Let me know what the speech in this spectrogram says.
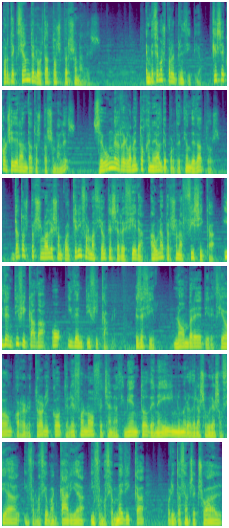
Protección de los datos personales. Empecemos por el principio. ¿Qué se consideran datos personales? Según el Reglamento General de Protección de Datos, Datos personales son cualquier información que se refiera a una persona física identificada o identificable. Es decir, nombre, dirección, correo electrónico, teléfono, fecha de nacimiento, DNI, número de la seguridad social, información bancaria, información médica, orientación sexual,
